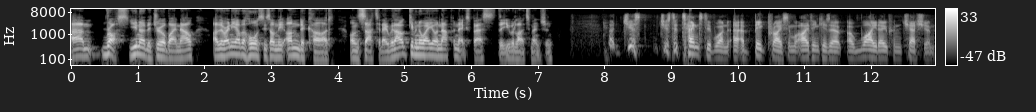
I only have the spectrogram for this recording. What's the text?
Um, Ross, you know the drill by now. Are there any other horses on the undercard on Saturday, without giving away your Napa next best, that you would like to mention? Uh, just just a tentative one at a big price in what I think is a, a wide open Chesham.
